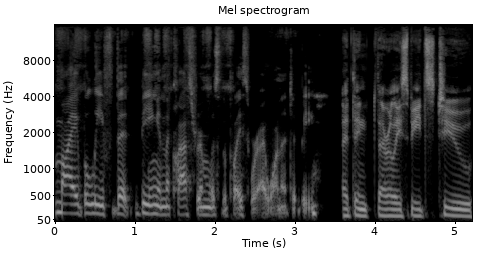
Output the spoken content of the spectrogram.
my belief that being in the classroom was the place where I wanted to be. I think that really speaks to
